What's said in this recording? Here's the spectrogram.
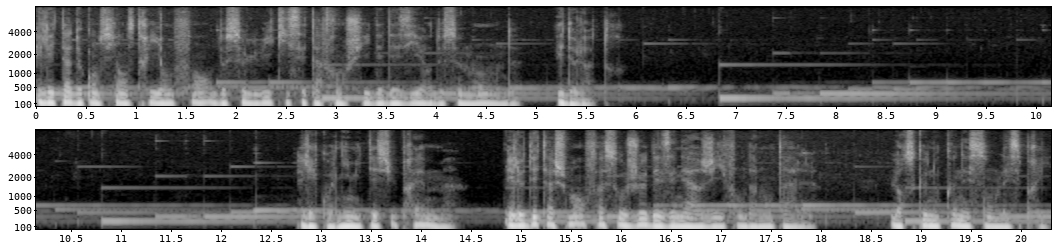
est l'état de conscience triomphant de celui qui s'est affranchi des désirs de ce monde et de l'autre. L'équanimité suprême et le détachement face au jeu des énergies fondamentales lorsque nous connaissons l'esprit.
